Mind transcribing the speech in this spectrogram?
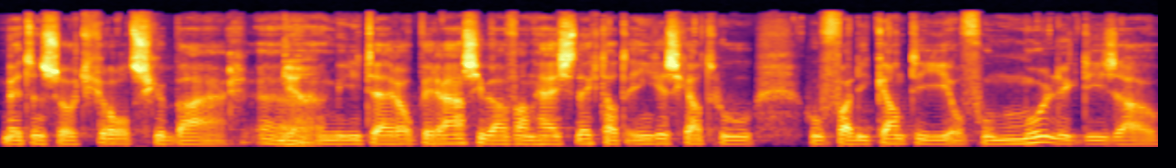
met een soort groots gebaar. Uh, ja. Een militaire operatie waarvan hij slecht had ingeschat hoe, hoe falikant die of hoe moeilijk die zou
